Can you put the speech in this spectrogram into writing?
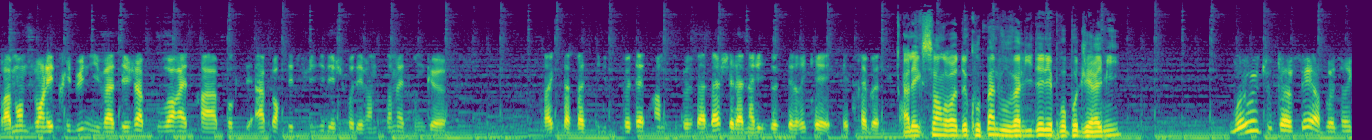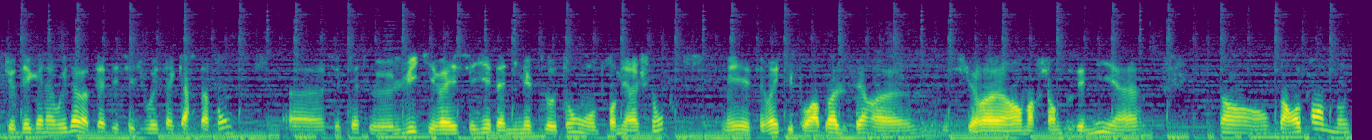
vraiment devant les tribunes, il va déjà pouvoir être à, portée- de fusil des chevaux des 25 mètres. Donc euh, c'est vrai que ça facilite peut-être un petit peu sa tâche et l'analyse de Cédric est, très bonne. Alexandre de Koopman, vous validez les propos de Jérémy? Oui, oui, tout à fait. Après, c'est vrai que Deganawida va peut-être essayer de jouer sa carte à fond. Euh, c'est peut-être lui qui va essayer d'animer le peloton au premier échelon. Mais c'est vrai qu'il pourra pas le faire euh, sur, euh, en marchant 12 et demi euh, sans, sans reprendre. Donc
